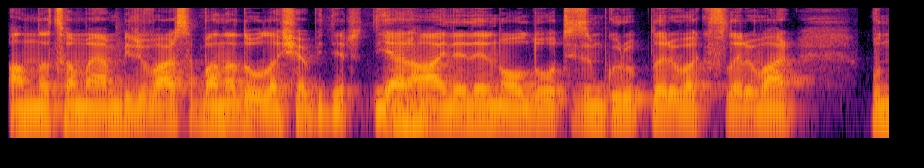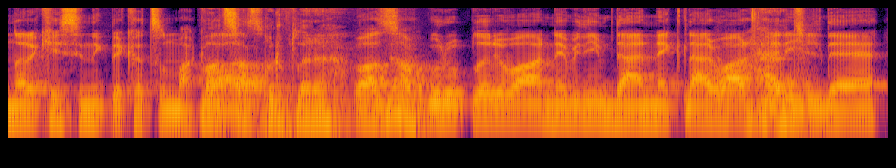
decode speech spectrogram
anlatamayan biri varsa bana da ulaşabilir. Diğer ailelerin olduğu otizm grupları, vakıfları var. Bunlara kesinlikle katılmak WhatsApp lazım. grupları. WhatsApp grupları var, ne bileyim dernekler var her Evet. ilde.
